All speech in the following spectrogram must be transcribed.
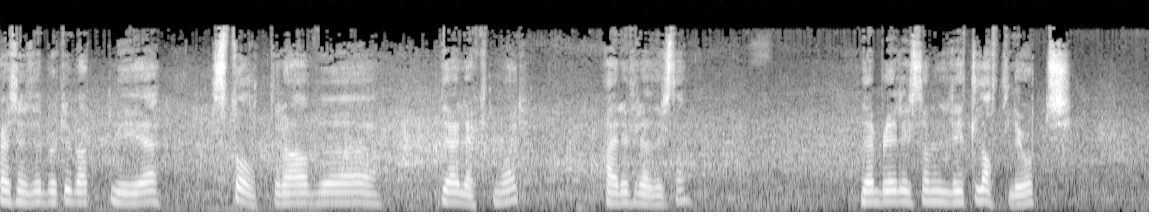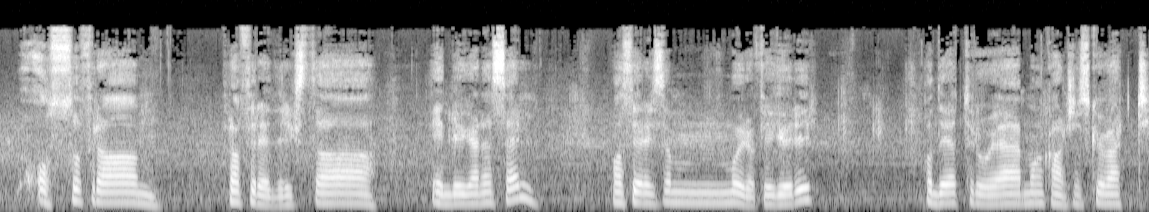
Jeg syns vi burde vært mye stoltere av uh, dialekten vår her i Fredrikstad. Den blir liksom litt latterliggjort, også fra, fra Fredrikstad-innbyggerne selv. Man ser liksom morofigurer. Og det tror jeg man kanskje skulle vært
